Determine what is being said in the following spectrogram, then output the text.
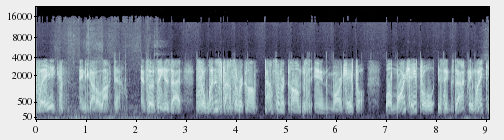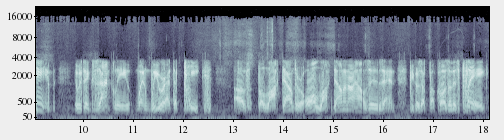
plague and you got a lockdown. And so the thing is that so when does Passover come? Passover comes in March, April. Well, March, April is exactly when it came. It was exactly when we were at the peak of the lockdowns. We were all locked down in our houses, and because of because of this plague.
